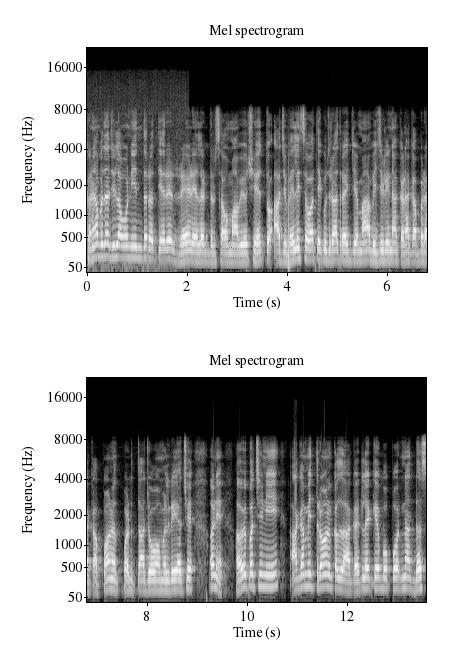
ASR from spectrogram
ઘણા બધા જિલ્લાઓની અંદર અત્યારે રેડ એલર્ટ દર્શાવવામાં આવ્યો છે. તો આજ વહેલી સવારથી ગુજરાત રાજ્યમાં વીજળીના કડાકા ભડાકા પણ પડતા જોવા મળી રહ્યા છે. અને હવે પછીની આગામી ત્રણ કલાક, એટલે કે બપોરના દસ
